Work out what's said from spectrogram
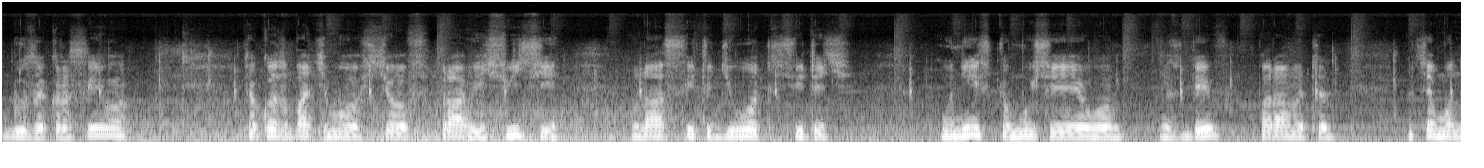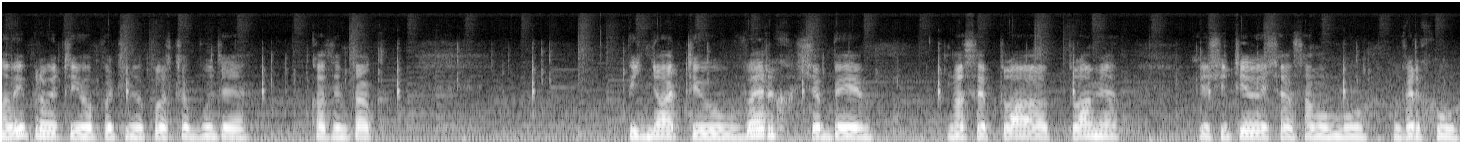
Дуже красиво. Також бачимо, що в правій свічці у нас світодіод світить униз, тому що я його збив параметр. Ну, Це можна виправити, його потрібно просто буде, скажімо так, підняти вверх, щоб пла- плам'я світилося в самому верху,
